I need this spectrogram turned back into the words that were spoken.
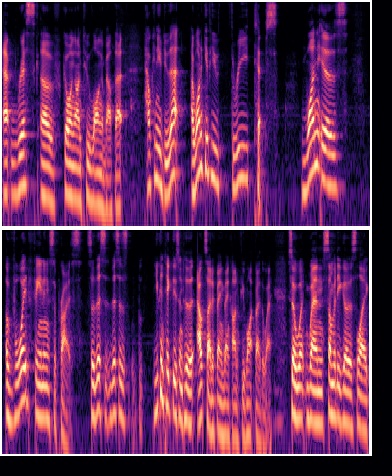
at risk of going on too long about that, how can you do that? I want to give you three tips. One is avoid feigning surprise. So this, this is, you can take these into the outside of Bang Bang Con if you want, by the way. So when, when somebody goes like,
